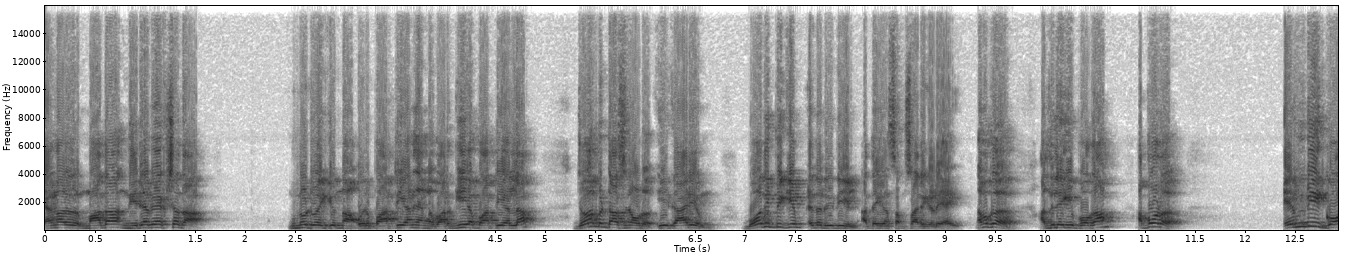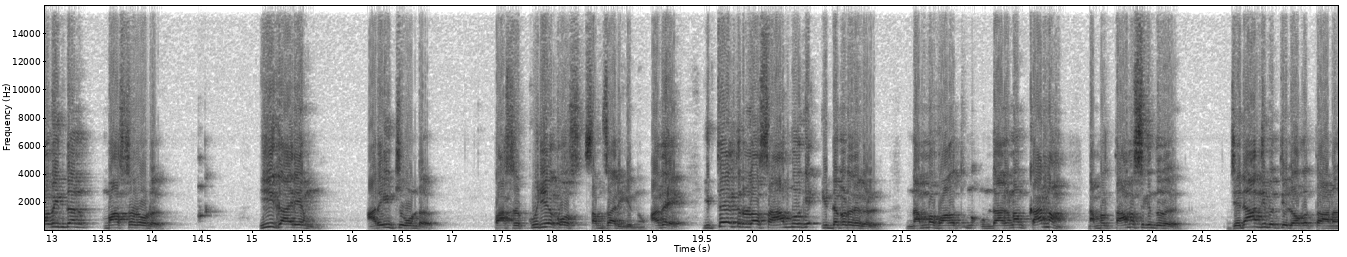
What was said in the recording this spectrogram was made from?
ഞങ്ങൾ മതനിരപേക്ഷത മുന്നോട്ട് വയ്ക്കുന്ന ഒരു പാർട്ടിയാണ് ഞങ്ങൾ വർഗീയ പാർട്ടിയല്ല. ജോൺ ബിട്ടാസിനോട് ഈ കാര്യം ബോധിപ്പിക്കും എന്ന രീതിയിൽ അദ്ദേഹം സംസാരിക്കുകയായി. നമുക്ക് അതിലേക്ക് പോകാം. അപ്പോൾ എം വി ഗോവിന്ദൻ മാസ്റ്ററോട് ഈ കാര്യം അറിയിച്ചുകൊണ്ട് പാസ്റ്റർ കുര്യാക്കോസ് സംസാരിക്കുന്നു. അതെ ഇത്തരത്തിലുള്ള സാമൂഹിക ഇടപെടലുകൾ നമ്മുടെ ഭാഗത്തുനിന്ന് ഉണ്ടാകണം. കാരണം നമ്മൾ താമസിക്കുന്നത് ജനാധിപത്യ ലോകത്താണ്.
